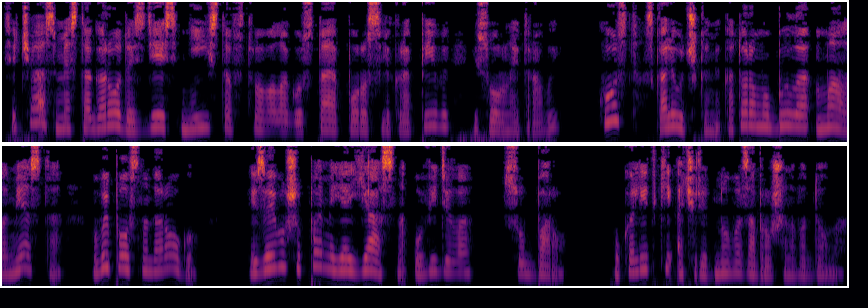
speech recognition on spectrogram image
Сейчас вместо огорода здесь неистовствовала густая поросль крапивы и сорной травы. Куст с колючками, которому было мало места, выполз на дорогу, и за его шипами я ясно увидела Суббару у калитки очередного заброшенного дома.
